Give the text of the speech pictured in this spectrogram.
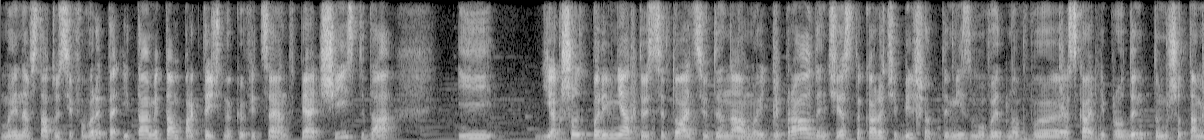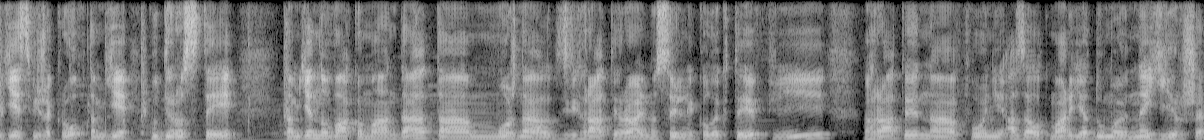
ми не в статусі фаворита, і там, і там практично коефіцієнт 5-6, да? І Якщо порівняти ситуацію Динамо і Дніпра 1, чесно кажучи, більше оптимізму видно в СК Дніпро 1, тому що там є свіжа кров, там є куди рости, там є нова команда, там можна зіграти реально сильний колектив і грати на фоні Азалкмар, я думаю, не гірше.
